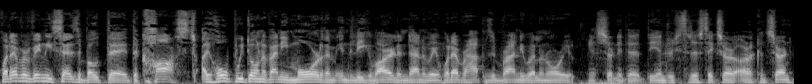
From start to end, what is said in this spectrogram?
whatever Vinny says about the the cost, I hope we don't have any more of them in the League of Ireland anyway. Whatever happens in Brandywell and Oriel. Yes, certainly the, the injury statistics are, are a concern.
